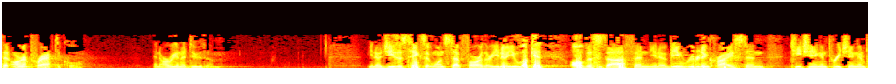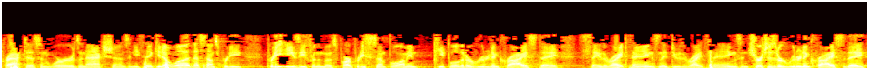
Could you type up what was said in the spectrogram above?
that aren't practical. And are we going to do them? You know, Jesus takes it one step farther. You know, you look at all this stuff and, you know, being rooted in Christ and teaching and preaching and practice and words and actions, and you think, you know what, that sounds pretty, pretty easy for the most part, pretty simple. I mean, people that are rooted in Christ, they say the right things and they do the right things. And churches that are rooted in Christ, they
